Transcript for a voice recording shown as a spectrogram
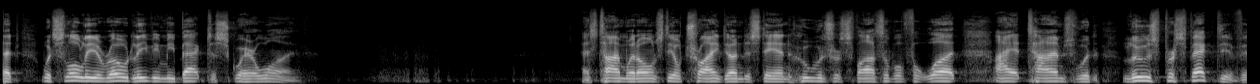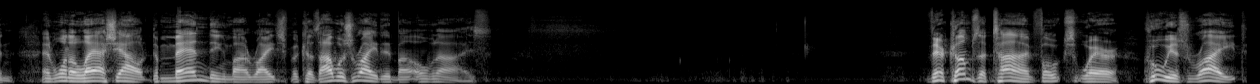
that would slowly erode, leaving me back to square one. As time went on, still trying to understand who was responsible for what, I at times would lose perspective and, and want to lash out, demanding my rights because I was right in my own eyes. There comes a time, folks, where who is right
